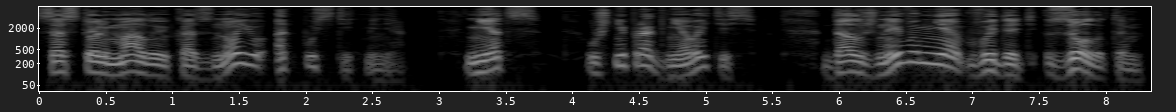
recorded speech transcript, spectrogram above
со столь малую казною отпустить меня? Нет, уж не прогневайтесь. Должны вы мне выдать золотом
